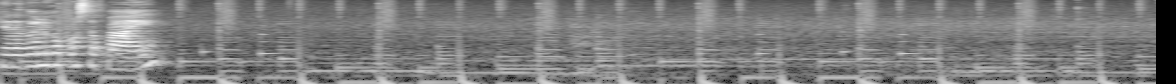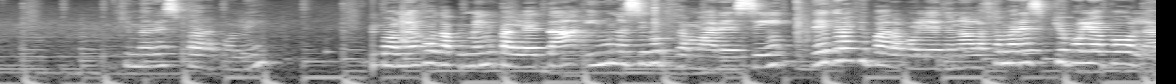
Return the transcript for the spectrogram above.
για να δω λίγο πώς θα πάει. Και μου αρέσει πάρα πολύ. Λοιπόν, έχω αγαπημένη παλέτα, ήμουνα σίγουρη ότι θα μου αρέσει. Δεν γράφει πάρα πολύ έντονα, αλλά αυτό μου αρέσει πιο πολύ από όλα.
